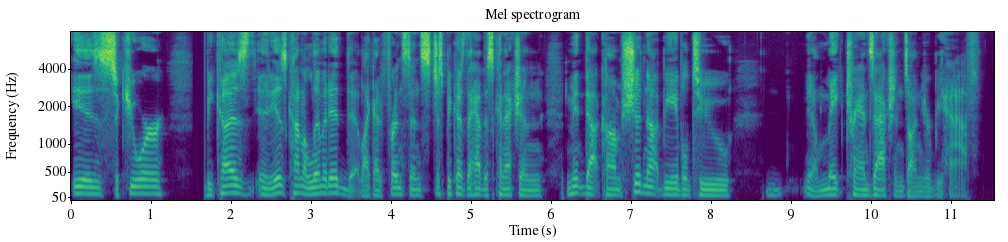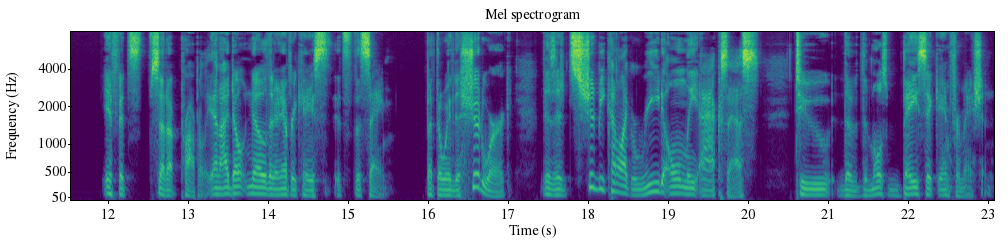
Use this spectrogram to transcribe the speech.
is secure because it is kind of limited. Like, uh, for instance, just because they have this connection, mint.com should not be able to, you know, make transactions on your behalf if it's set up properly. And I don't know that in every case it's the same. But the way this should work is it should be kind of like read only access to the, the most basic information.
